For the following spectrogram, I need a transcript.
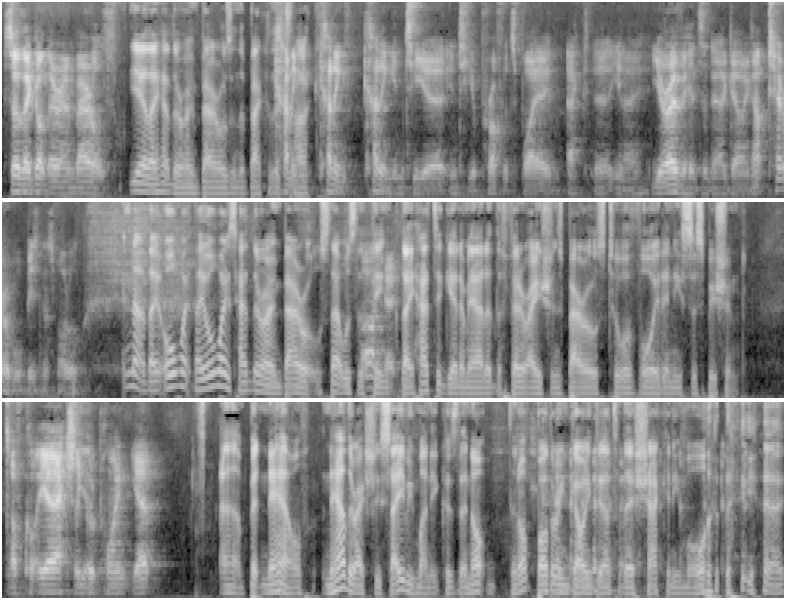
So they got their own barrels, Yeah, they had their own barrels in the back of the cutting, truck. cutting, cutting into your into your profits by, ac- uh, you know, your overheads are now going up. Terrible business model. No, they always they always had their own barrels. That was the thing. Okay. They had to get them out of the Federation's barrels to avoid any suspicion. Of course, yeah, actually, good point. Yep. Uh, but now, now they're actually saving money because they're not they're not bothering going down to their shack anymore. you know,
